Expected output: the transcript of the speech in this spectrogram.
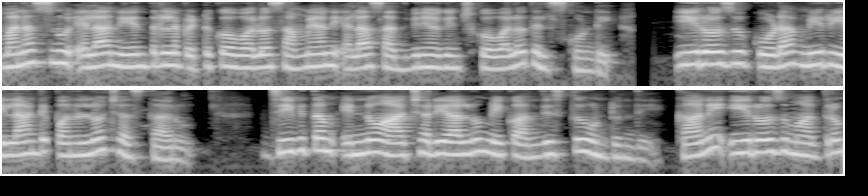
మనస్సును ఎలా నియంత్రణ పెట్టుకోవాలో సమయాన్ని ఎలా సద్వినియోగించుకోవాలో తెలుసుకోండి. ఈరోజు కూడా మీరు ఇలాంటి పనుల్లో చేస్తారు. జీవితం ఎన్నో ఆశ్చర్యాలను మీకు అందిస్తూ ఉంటుంది. కానీ ఈ రోజు మాత్రం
